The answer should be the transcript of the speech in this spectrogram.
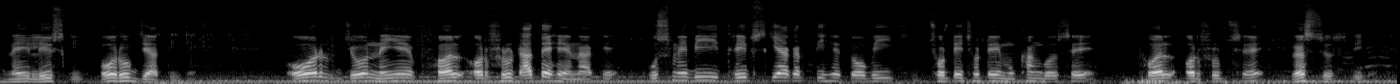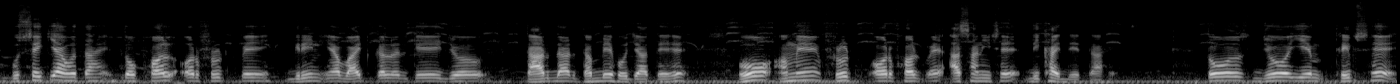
नई लीव्स की, वो रुक जाती है। और जो नए फल और फ्रूट आते हैं अनार के उसमें भी थ्रिप्स क्या करती है तो भी छोटे छोटे मुखांगों से फल और फ्रूट से रस चूसती है। उससे क्या होता है? तो फल और फ्रूट पे ग्रीन या वाइट कलर के जो धारदार धब्बे हो जाते हैं, वो हमें फ्रूट और फल पे आसानी से दिखाई देता है। तो जो ये थ्रिप्स है,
